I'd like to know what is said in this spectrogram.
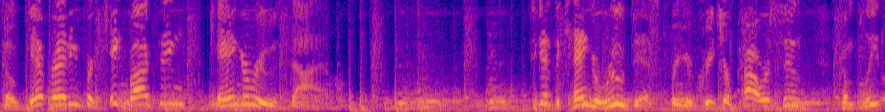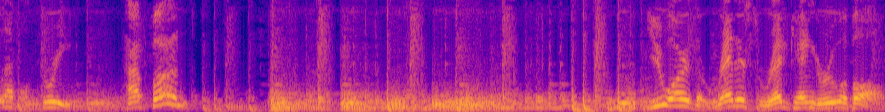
So get ready for kickboxing kangaroo style. To get the kangaroo disc for your creature power suit, complete level 3. Have fun! You are the reddest red kangaroo of all.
